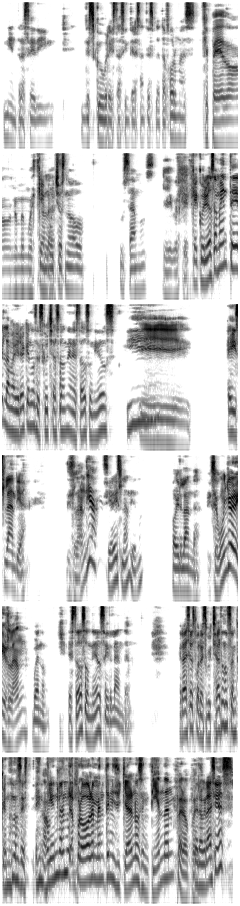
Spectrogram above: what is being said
mientras Eddie descubre estas interesantes plataformas ¿Qué pedo? No me muestra que las- muchos no usamos. Ya llegó el jefe. Que curiosamente la mayoría que nos escucha son en Estados Unidos y... ¿Y e Islandia. Islandia? Si era Islandia, ¿no? O Irlanda. Según yo era Irlanda. Bueno, Estados Unidos e Irlanda. Gracias por escucharnos, aunque no nos entiendan. Aunque probablemente ni siquiera nos entiendan, pero pues Pero gracias.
